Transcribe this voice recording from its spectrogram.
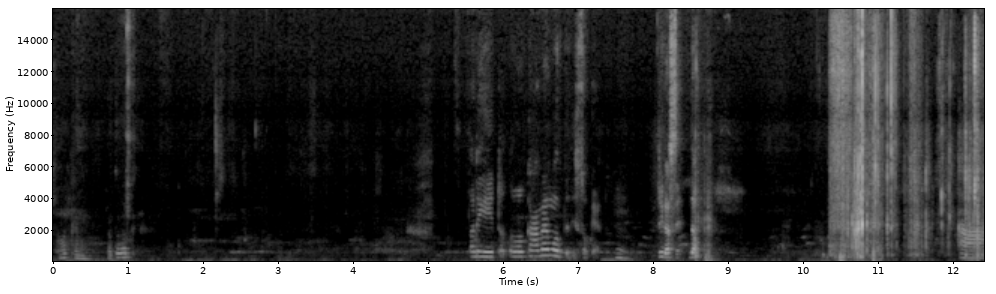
আমার কেন এতবার আরে এটা তো কানের মধ্যে দিস ওকে হুম ঠিক আছে দাও আহ,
